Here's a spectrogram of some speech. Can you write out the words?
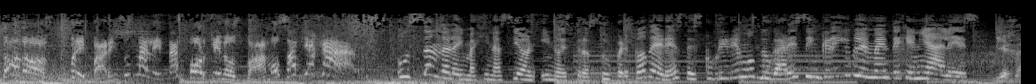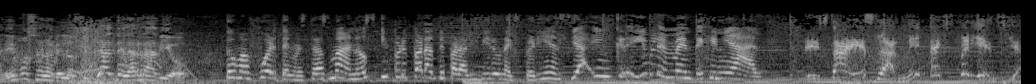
Todos, preparen sus maletas porque nos vamos a viajar. Usando la imaginación y nuestros superpoderes, descubriremos lugares increíblemente geniales. Viajaremos a la velocidad de la radio. Toma fuerte nuestras manos y prepárate para vivir una experiencia increíblemente genial. Esta es la neta experiencia.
